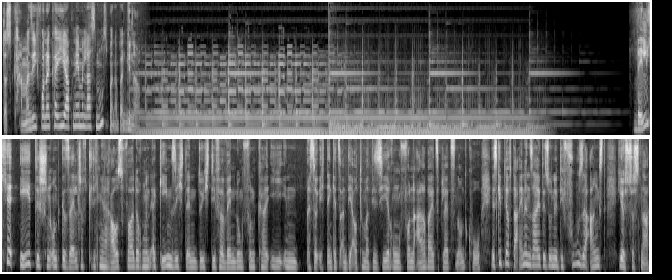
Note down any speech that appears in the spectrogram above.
das kann man sich von der KI abnehmen lassen, muss man aber nicht. Genau. Welche ethischen und gesellschaftlichen Herausforderungen ergeben sich denn durch die Verwendung von KI in, also ich denke jetzt an die Automatisierung von Arbeitsplätzen und Co. Es gibt ja auf der einen Seite so eine diffuse Angst, jösses na,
